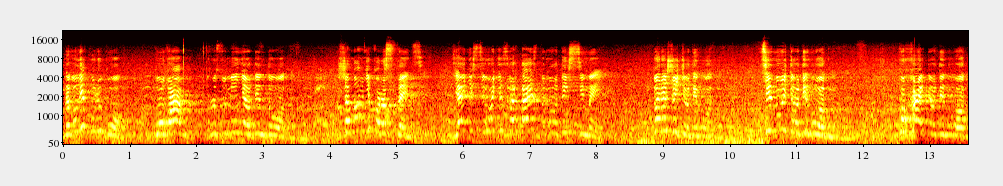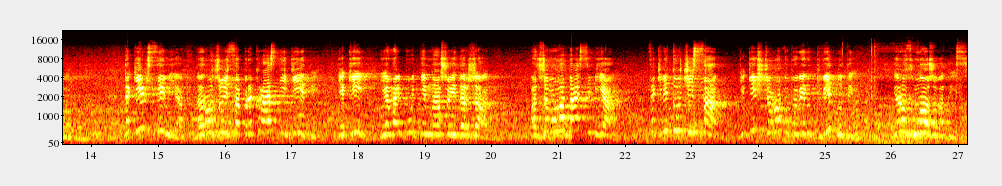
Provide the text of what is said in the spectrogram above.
на велику любов, повагу, розуміння один до одного. Шановні коростенці, я і сьогодні звертаюся до молодих сімей. Бережіть один одного, цінуйте один одного, один одного. В таких сім'ях народжуються прекрасні діти, які є майбутнім нашої держави. Адже молода сім'я це квітучий сад, який щороку повинен квітнути і розмножуватись.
